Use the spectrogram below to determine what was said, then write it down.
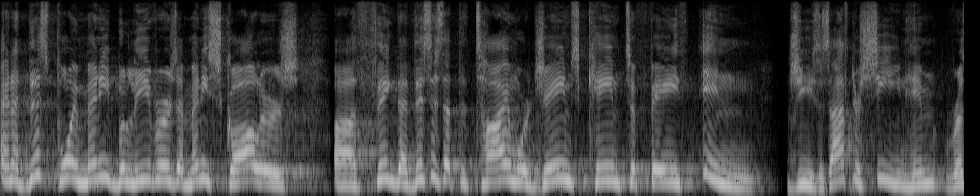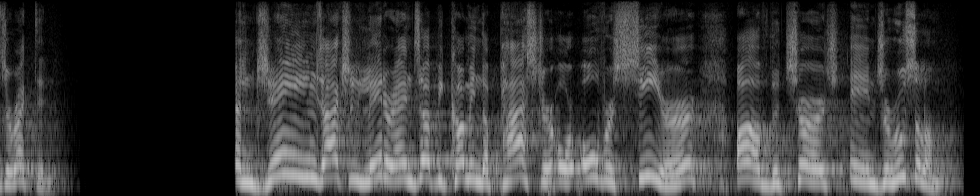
And at this point, many believers and many scholars uh, think that this is at the time where James came to faith in Jesus after seeing him resurrected. And James actually later ends up becoming the pastor or overseer of the church in Jerusalem.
